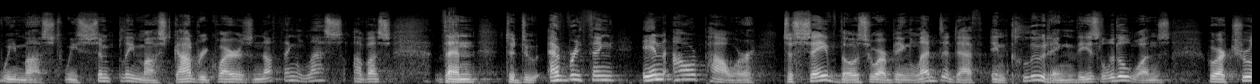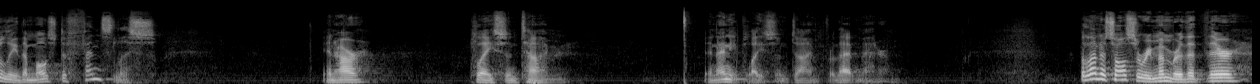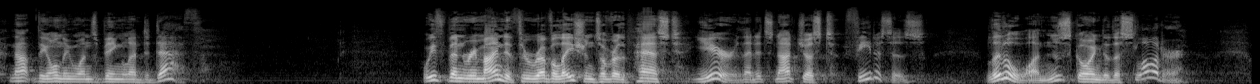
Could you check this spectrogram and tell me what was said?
We must. We simply must. God requires nothing less of us than to do everything in our power to save those who are being led to death, including these little ones who are truly the most defenseless in our place and time. In any place and time, for that matter. But let us also remember that they're not the only ones being led to death. We've been reminded through revelations over the past year that it's not just fetuses, little ones going to the slaughter.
